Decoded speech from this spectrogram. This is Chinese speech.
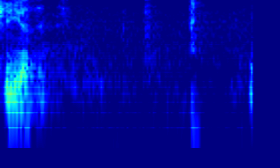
是有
